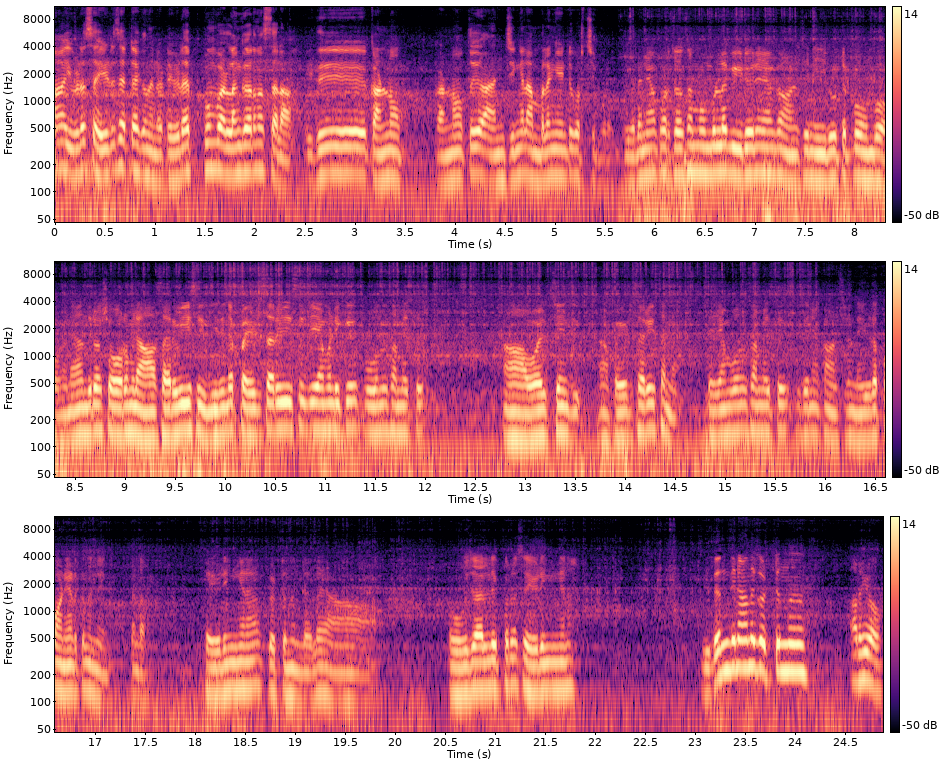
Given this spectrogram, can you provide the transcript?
ആ ഇവിടെ സൈഡ് സെറ്റ് ആക്കുന്നുണ്ട് കേട്ടോ. ഇവിടെ എപ്പം വെള്ളം കയറുന്ന സ്ഥലമാണ് ഇത് കണ്ണോ കണ്ണോത്ത് അഞ്ചിങ്ങൽ അമ്പലം കഴിഞ്ഞിട്ട് കുറച്ച് പോകും ഇവിടെ ഞാൻ കുറച്ച് ദിവസം മുമ്പുള്ള വീഡിയോയിൽ ഞാൻ കാണിച്ചു. നീലൂട്ട് പോകുമ്പോൾ ഞാൻ എന്തൊരു ഷോറൂമിൽ ആ സർവീസ് ഇതിന്റെ പെയ്ഡ് സർവീസ് ചെയ്യാൻ വേണ്ടിക്ക് പോകുന്ന സമയത്ത് ആ ഓയിൽ ചേഞ്ച് ആ പെയ്ഡ് സർവീസ് തന്നെ. ചെയ്യാൻ പോകുന്ന സമയത്ത് ഇത് ഞാൻ കാണിച്ചിട്ടുണ്ട്. ഇവിടെ പണി നടക്കുന്നുണ്ട്. കണ്ടോ? സൈഡിങ് ഇങ്ങനെ കെട്ടുന്നുണ്ട് അല്ലേ? ആ. ഓജാലിപ്പുറം സൈഡിങ് ഇങ്ങനെ. ഇതെന്തിനാണ് കെട്ടുന്നത്? അറിയോ?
